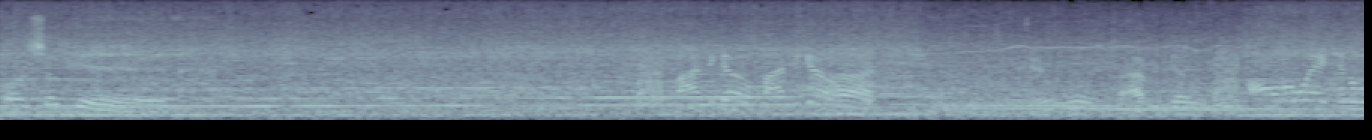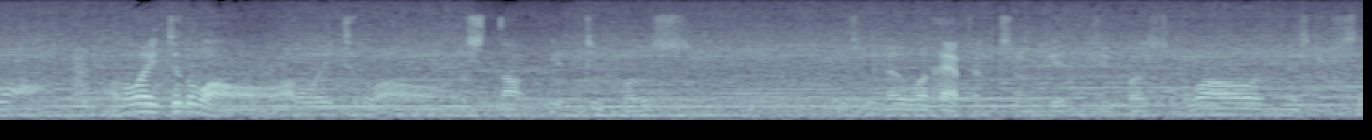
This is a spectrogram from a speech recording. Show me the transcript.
So so good. Five to go, five to go. Alright. Here we go. Five to go. All the way to the wall. All the way to the wall. All the way to the wall. Let's not get too close. Because we know what happens when we get too close to the wall and Mr. C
